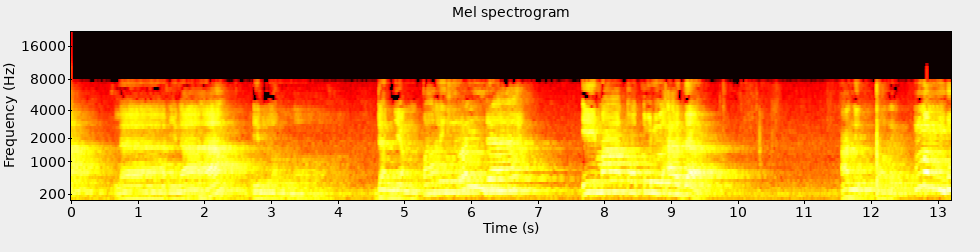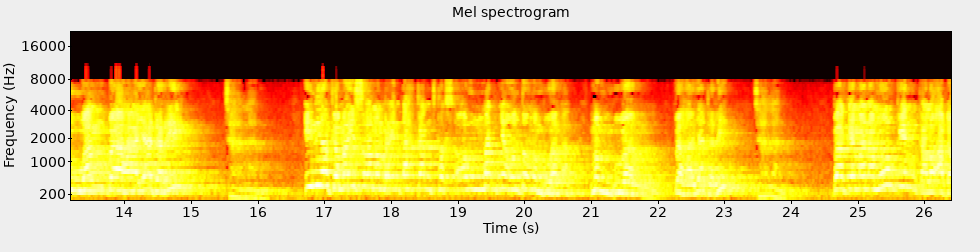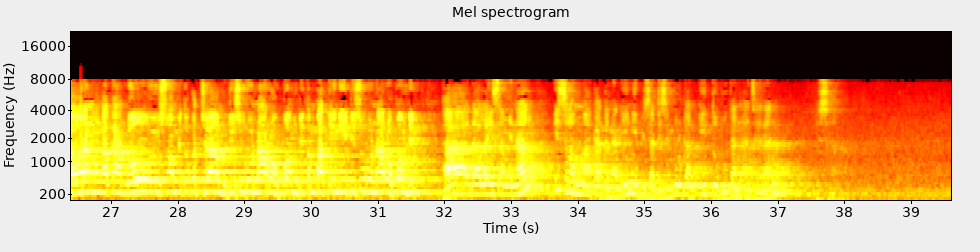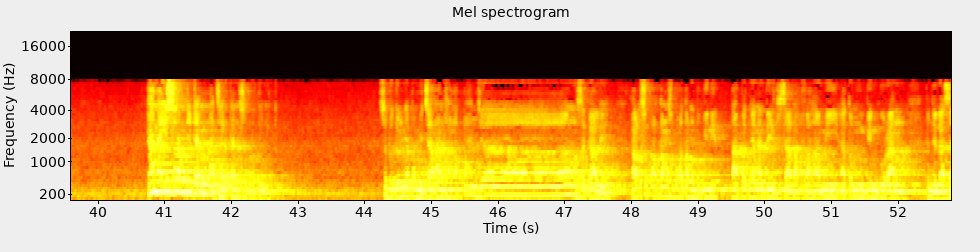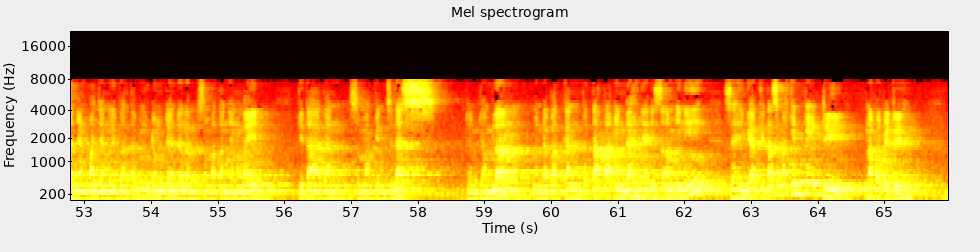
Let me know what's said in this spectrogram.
La ilaha illallah dan yang paling rendah imatatul ada anit membuang bahaya dari jalan. Ini agama Islam memerintahkan umatnya untuk membuang membuang bahaya dari jalan. Bagaimana mungkin kalau ada orang mengatakan, "Loh, Islam itu kejam, disuruh naruh bom di tempat ini, disuruh naruh bom di hada laisa minal Islam maka dengan ini bisa disimpulkan itu bukan ajaran Islam. Karena Islam tidak mengajarkan seperti itu. Sebetulnya pembicaraan sangat panjang sekali. Kalau sepotong-sepotong begini takutnya nanti disalah pahami atau mungkin kurang penjelasan yang panjang lebar. Tapi mudah-mudahan dalam kesempatan yang lain kita akan semakin jelas dan gamblang mendapatkan betapa indahnya Islam ini sehingga kita semakin pede. Kenapa pede?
